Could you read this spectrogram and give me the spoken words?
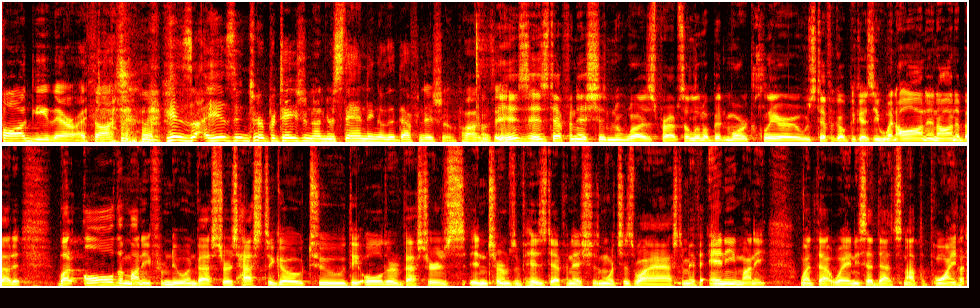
foggy there, I thought. his, his interpretation, understanding of the definition of Ponzi. His, his definition was perhaps a little bit more clear. It was difficult because he went on and on about it. But all the money from new investors has to go to the older investors in terms of his definition, which is why I asked him if any money went that way. And he said that's not the point,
